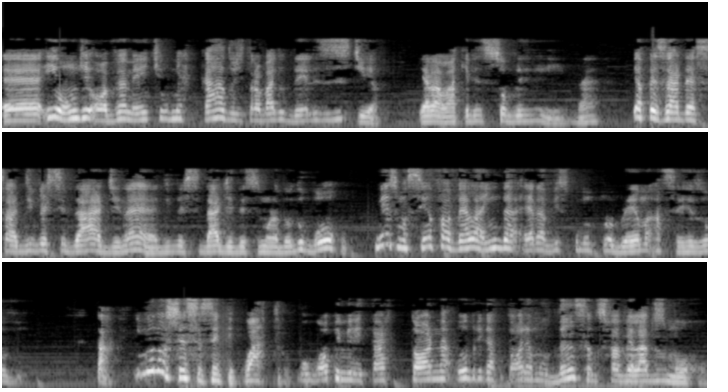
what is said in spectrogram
é, e onde, obviamente, o mercado de trabalho deles existia. E era lá que eles sobreviviam. Né? E apesar dessa diversidade, né, diversidade desses moradores do morro, mesmo assim a favela ainda era vista como um problema a ser resolvido. Tá. Em 1964, o golpe militar torna obrigatória a mudança dos favelados morro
